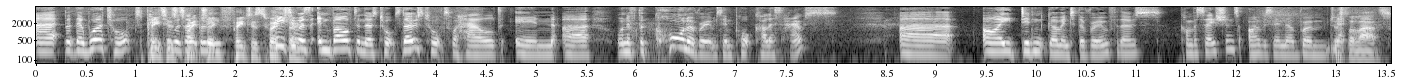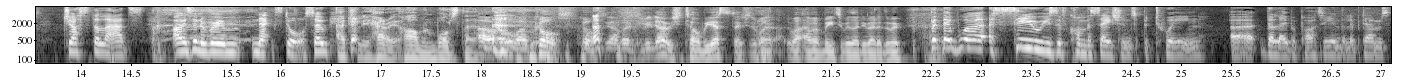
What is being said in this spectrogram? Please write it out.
uh, but there were talks. Peter Peter's was, I twitching. believe, Peter's Peter was involved in those talks. Those talks were held in uh, one of the corner rooms in Portcullis House. Uh, I didn't go into the room for those conversations. I was in a room. Just the lads. Just the lads. I was in a room next door. So Actually, Harriet Harman was there. Oh, oh, of course, of course. Yeah, we know. She told me yesterday. She said, "Well, I won't have a meeting with any men in the room." But there were a series of conversations between uh, the Labour Party and the Lib Dems,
